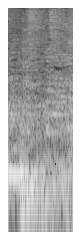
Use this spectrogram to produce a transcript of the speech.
Bye.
